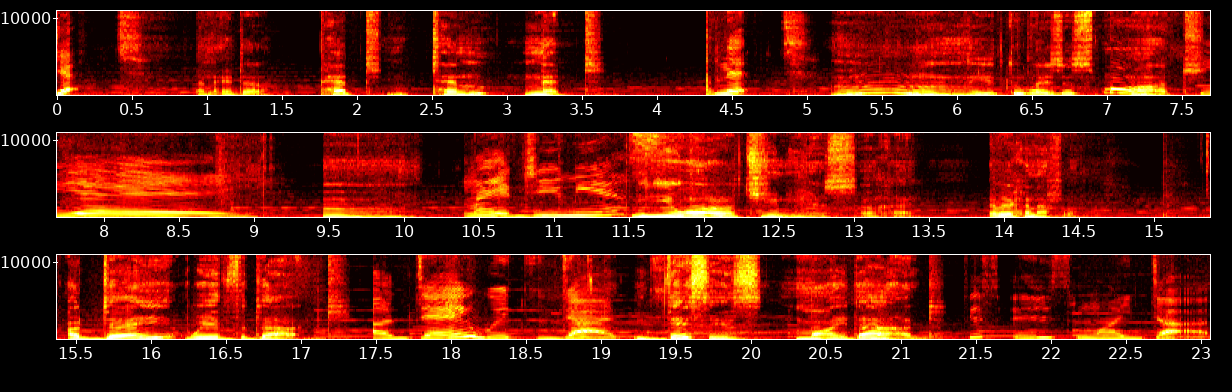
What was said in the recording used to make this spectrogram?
Jet. and এটা ফ্যাট টেন নেট Net. Hmm, you two guys are smart. Yay. Am I a genius? You are a genius. Okay. এবার এখানে আসো A day with dad. A day with dad. This is my dad. This is my dad.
